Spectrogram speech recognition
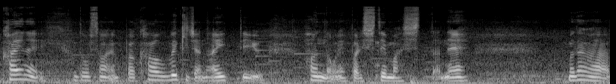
買えない不動産やっぱ買うべきじゃないっていう判断をやっぱりしてましたね、まあ、だから、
